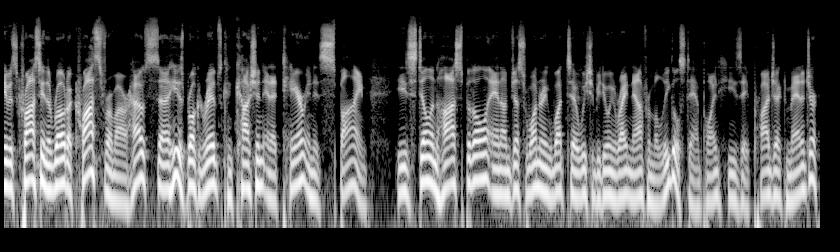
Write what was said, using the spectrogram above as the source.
he was crossing the road across from our house, uh, he has broken ribs, concussion, and a tear in his spine. He's still in hospital, and I'm just wondering what uh, we should be doing right now from a legal standpoint. He's a project manager,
